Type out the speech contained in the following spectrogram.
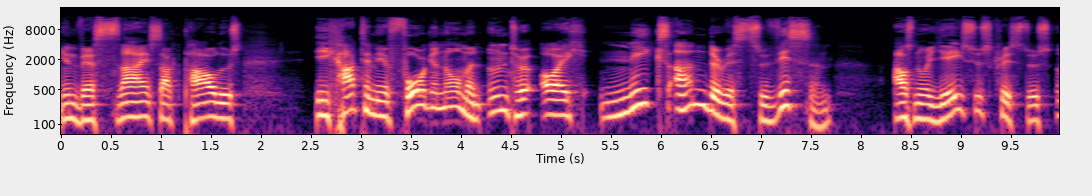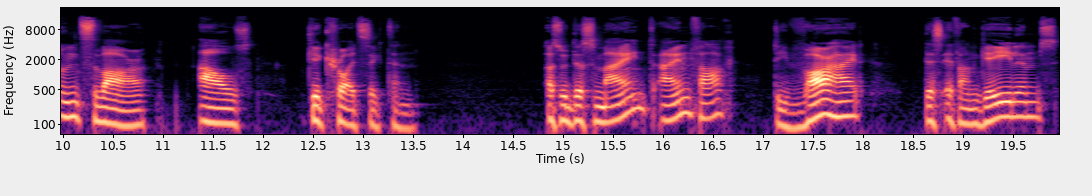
In Vers 2 sagt Paulus, ich hatte mir vorgenommen, unter euch nichts anderes zu wissen, als nur Jesus Christus und zwar als gekreuzigten. Also das meint einfach, die Wahrheit des Evangeliums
